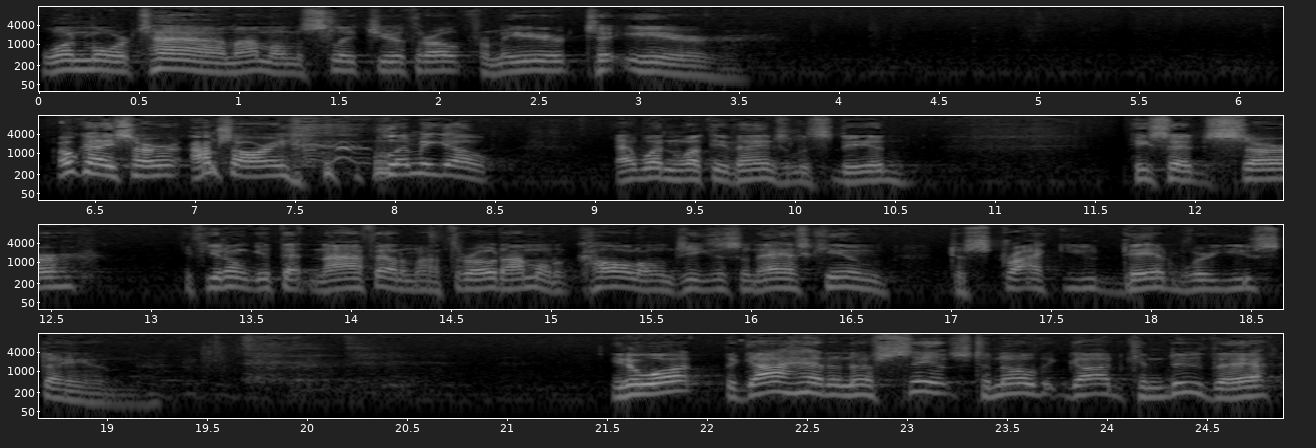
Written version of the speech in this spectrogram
one more time, I'm going to slit your throat from ear to ear. Okay, sir, I'm sorry. Let me go. That wasn't what the evangelist did. He said, Sir, if you don't get that knife out of my throat, I'm going to call on Jesus and ask him to strike you dead where you stand. You know what? The guy had enough sense to know that God can do that.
